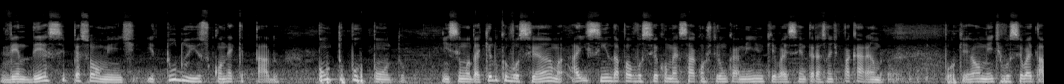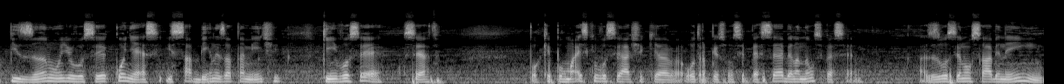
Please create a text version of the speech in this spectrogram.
vender-se pessoalmente e tudo isso conectado ponto por ponto em cima daquilo que você ama, aí sim dá para você começar a construir um caminho que vai ser interessante pra caramba. Porque realmente você vai estar tá pisando onde você conhece e sabendo exatamente quem você é, certo? Porque por mais que você ache que a outra pessoa se percebe, ela não se percebe. Às vezes você não sabe nem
